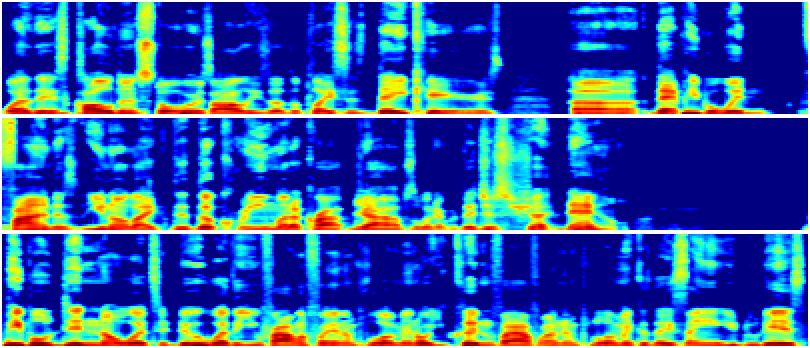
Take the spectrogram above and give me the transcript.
whether it's clothing stores, all these other places, daycares, uh, that people wouldn't find as you know like the, the cream of the crop jobs or whatever. They just shut down. People didn't know what to do whether you filing for unemployment or you couldn't file for unemployment because they saying you do this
